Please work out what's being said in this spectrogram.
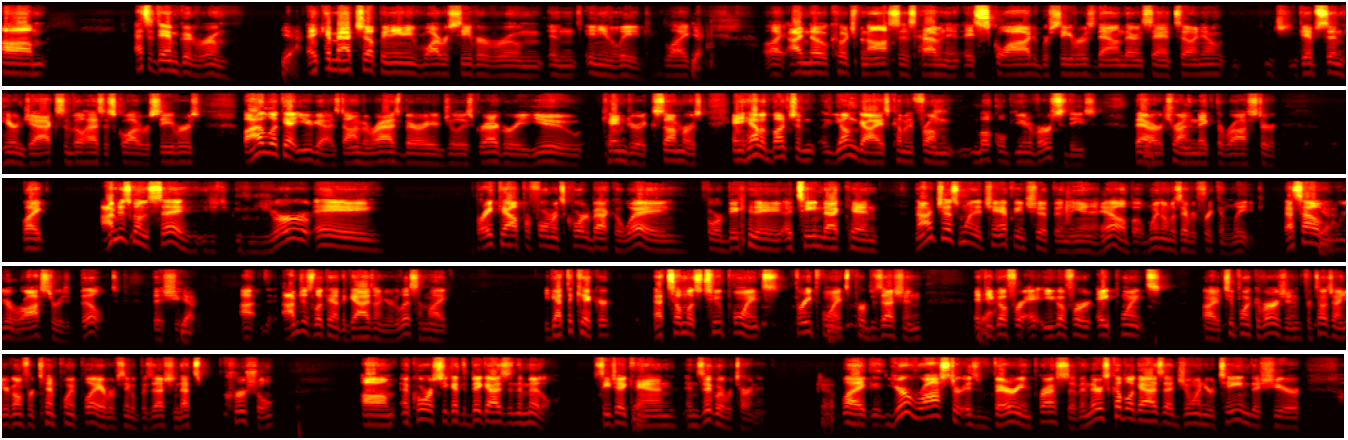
Um that's a damn good room. Yeah. It can match up in any wide receiver room in any league. Like, yeah. like I know Coach Manas is having a, a, squad receivers down there in San Antonio. Gibson here in Jacksonville has a squad of receivers. But I look at you guys, Donovan Raspberry, Julius Gregory, you, Kendrick, Summers, and you have a bunch of young guys coming from local universities that yeah. are trying to make the roster. Like, I'm just going to say, you're a breakout performance quarterback away for being a, a team that can not just win a championship in the NAL, but win almost every freaking league. That's how yeah. your roster is built this year. I, I'm just looking at the guys on your list. I'm like, you got the kicker. That's almost two points, three points per possession. If yeah. you go for eight, you go for eight points, all right, two point conversion for touchdown, you're going for ten point play every single possession. That's crucial. Um, of course, you got the big guys in the middle, CJ Can and Ziegler returning. Yep. Like your roster is very impressive, and there's a couple of guys that joined your team this year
